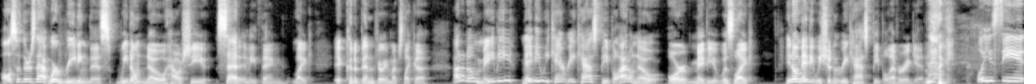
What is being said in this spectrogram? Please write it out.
Also, there's that. We're reading this. We don't know how she said anything. Like, it could have been very much like a, I don't know, maybe, maybe we can't recast people. I don't know. Or maybe it was like, you know, maybe we shouldn't recast people ever again. Well, you see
